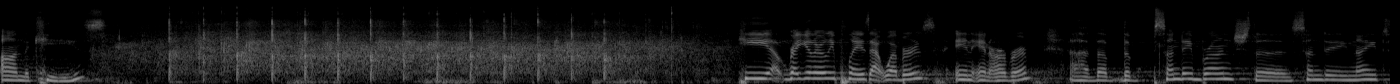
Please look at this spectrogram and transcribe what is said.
on the keys. He regularly plays at Weber's in Ann Arbor. Uh, the, the Sunday brunch, the Sunday night,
